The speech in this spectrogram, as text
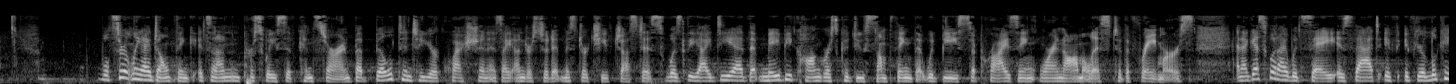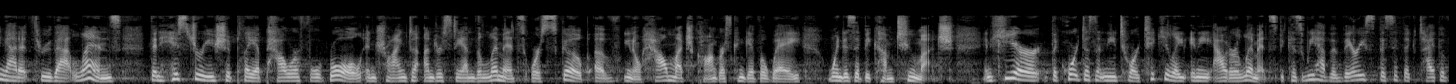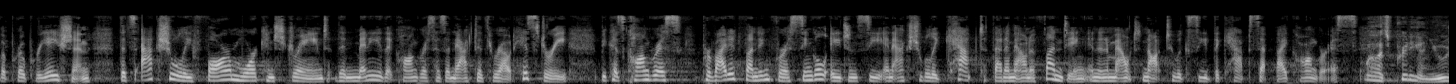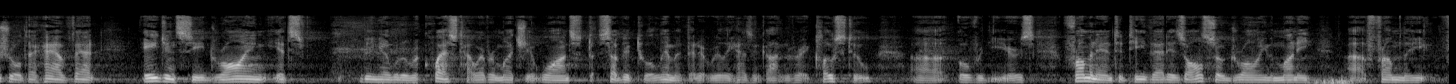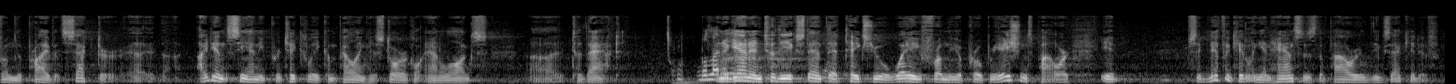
Well, certainly I don't think it's an unpersuasive concern, but built into your question, as I understood it, Mr. Chief Justice, was the idea that maybe Congress could do something that would be surprising or anomalous to the framers. And I guess what I would say is that if, if you're looking at it through that lens, then history should play a powerful role in trying to understand the limits or scope of, you know, how much Congress can give away, when does it become too much. And here, the court doesn't need to articulate any outer limits because we have a very specific type of appropriation that's actually far more constrained than many that Congress has enacted throughout history because Congress provided funding for a single agency and actually capped that amount of funding in an amount not to exceed the cap set by Congress. Well, it's pretty unusual to have that agency drawing its being able to request however much it wants, subject to a limit that it really hasn't gotten very close to uh, over the years, from an entity that is also drawing the money uh, from the from the private sector. Uh, I didn't see any particularly compelling historical analogs uh, to that. And again, and to the extent that takes you away from the appropriations power, it significantly enhances the power of the executive.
